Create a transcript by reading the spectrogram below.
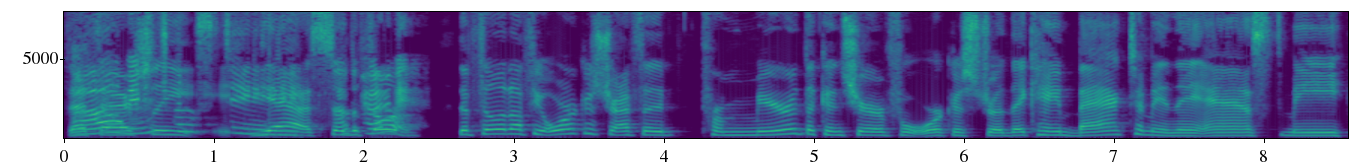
That's oh, actually yeah. So okay. the the Philadelphia Orchestra, after they premiered the Concerto for Orchestra, they came back to me and they asked me,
